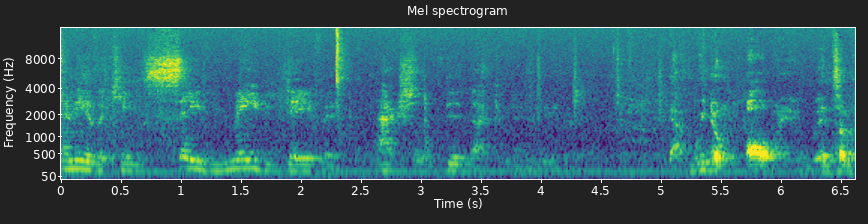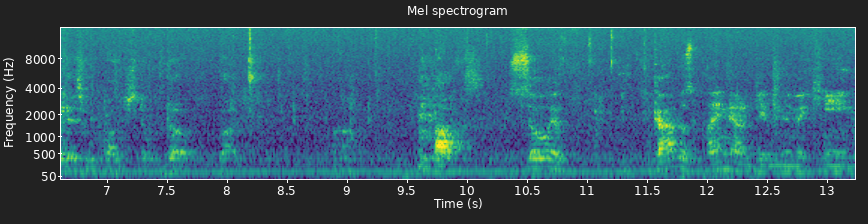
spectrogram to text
any of the kings, save maybe David, actually did that command either. Yeah, we don't always, in some cases, we probably just don't know, but, uh, Alex, So if God was planning on giving them a king,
